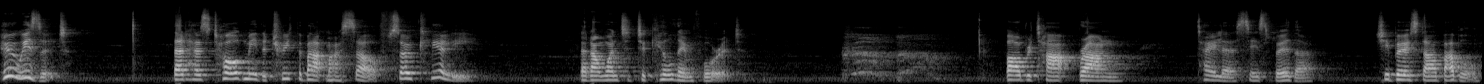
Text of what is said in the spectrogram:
who is it that has told me the truth about myself so clearly that I wanted to kill them for it? Barbara Ta- Brown Taylor says further, she burst our bubble.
